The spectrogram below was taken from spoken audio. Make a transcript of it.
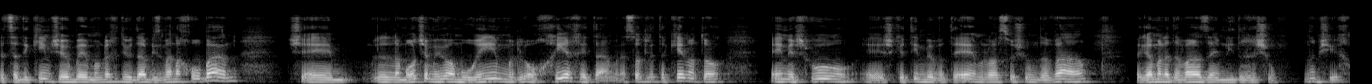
לצדיקים שהיו בממלכת יהודה בזמן החורבן, שלמרות שהם היו אמורים להוכיח את העם ולנסות לתקן אותו, הם ישבו אה, שקטים בבתיהם, לא עשו שום דבר, וגם על הדבר הזה הם נדרשו. נמשיך.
